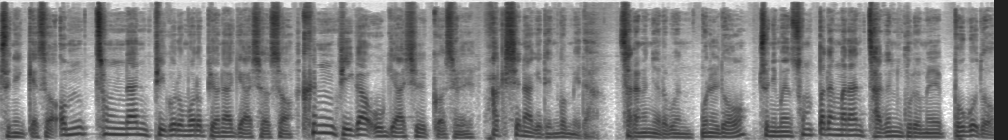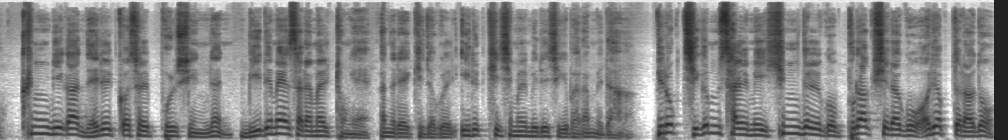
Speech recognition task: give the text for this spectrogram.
주님께서 엄청난 비구름으로 변하게 하셔서 큰 비가 오게 하실 것을 확신하게 된 겁니다. 사랑하는 여러분, 오늘도 주님은 손바닥만한 작은 구름을 보고도 큰 비가 내릴 것을 볼 수 있는 믿음의 사람을 통해 하늘의 기적을 일으키심을 믿으시기 바랍니다. 비록 지금 삶이 힘들고 불확실하고 어렵더라도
